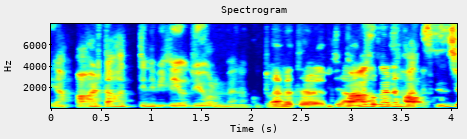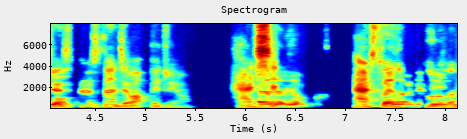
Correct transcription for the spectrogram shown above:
ya Arda haddini biliyor diyorum ben okuduğumda. Evet evet Çünkü ya çok bazıları sağlıklı hadsizce üstten cevap veriyor. Her Evet şey, yok. Her Ben soru, öyle değilim.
